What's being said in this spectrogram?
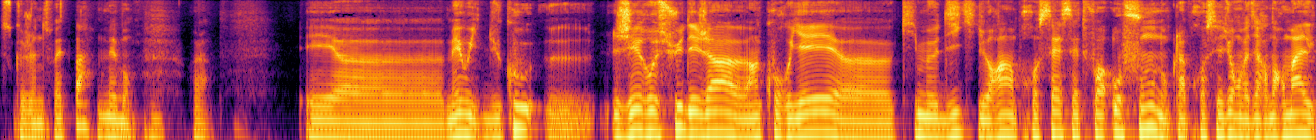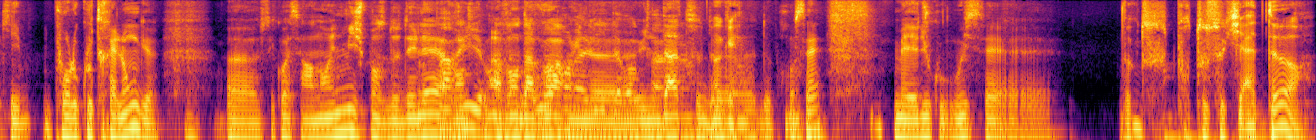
ce que je ne souhaite pas. Mais bon, voilà. Et euh, mais oui, du coup, euh, j'ai reçu déjà un courrier euh, qui me dit qu'il y aura un procès cette fois au fond, donc la procédure, on va dire normale, qui est pour le coup très longue. Euh, c'est quoi C'est un an et demi, je pense, de délai avant, Paris, avant- avant d'avoir une, date de, Ok. de procès. Mais du coup, oui, c'est Donc pour tous ceux qui adorent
